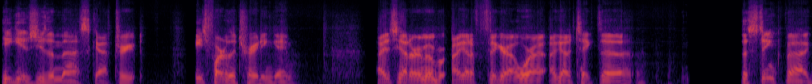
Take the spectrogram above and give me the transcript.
He gives you the mask after. He's part of the trading game. I just got to remember. I got to figure out where I, I got to take the the stink bag.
